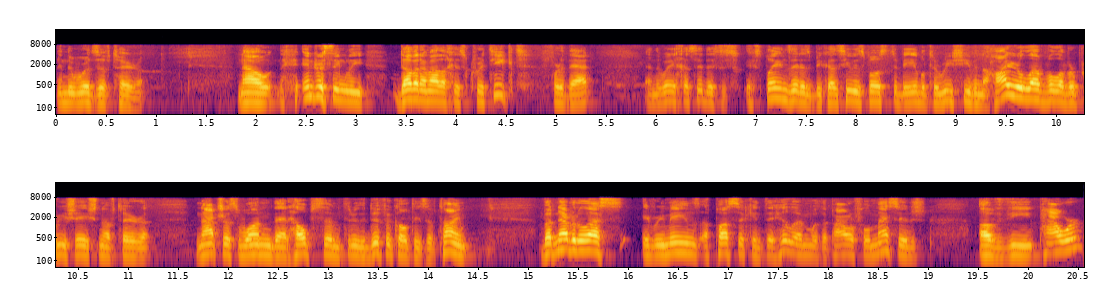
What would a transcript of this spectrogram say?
in the words of Torah. Now, interestingly, David HaMelech is critiqued for that, and the way Chassidus explains it is because he was supposed to be able to reach even a higher level of appreciation of Torah, not just one that helps him through the difficulties of time. But nevertheless, it remains a pasuk in Tehillim with a powerful message of the power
